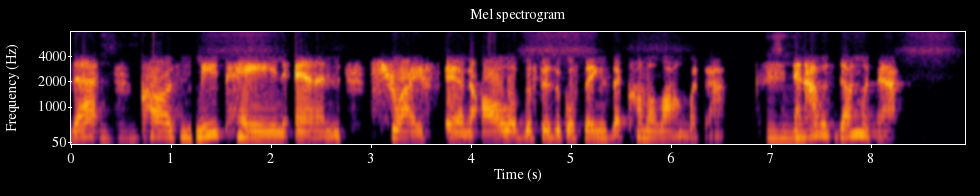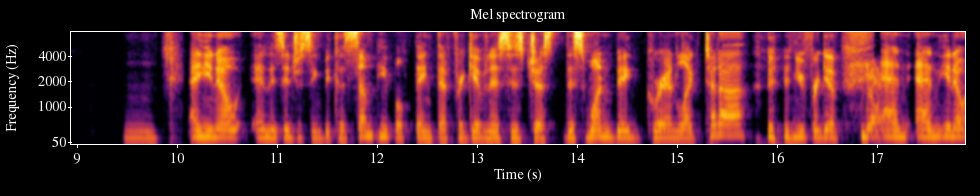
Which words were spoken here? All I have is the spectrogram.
that mm-hmm. caused me pain and strife and all of the physical things that come along with that mm-hmm. and i was done with that Mm. And you know, and it's interesting because some people think that forgiveness is just this one big grand like ta-da and you forgive. Yeah. And and you know,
